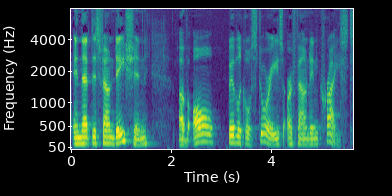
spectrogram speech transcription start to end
and that this foundation of all biblical stories are found in Christ.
